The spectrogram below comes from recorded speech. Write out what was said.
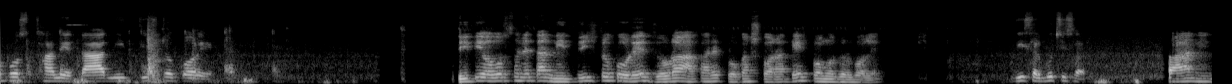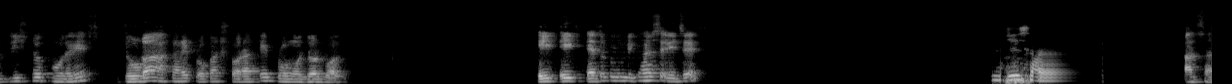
অবস্থানে তা নির্দিষ্ট করে। দ্বিতীয় অবস্থানে তার নির্দিষ্ট করে জোড়া আকারে প্রকাশ করাকে ক্রোমোজোর বলে। জি স্যার বুঝছি স্যার। তা নির্দিষ্ট করে জোড়া আকারে প্রকাশ করাকে ক্রোমোজোর বলে। এই এই এতটুকু লেখা হয়েছে নিচে? জি স্যার। আচ্ছা।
